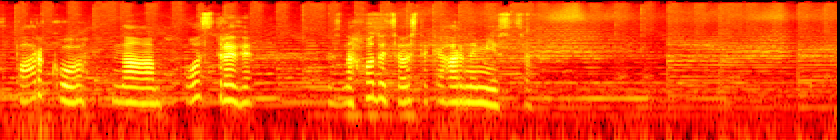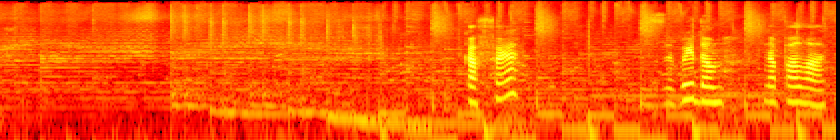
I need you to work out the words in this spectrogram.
В парку на острові знаходиться ось таке гарне місце. Кафе з видом на палац.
